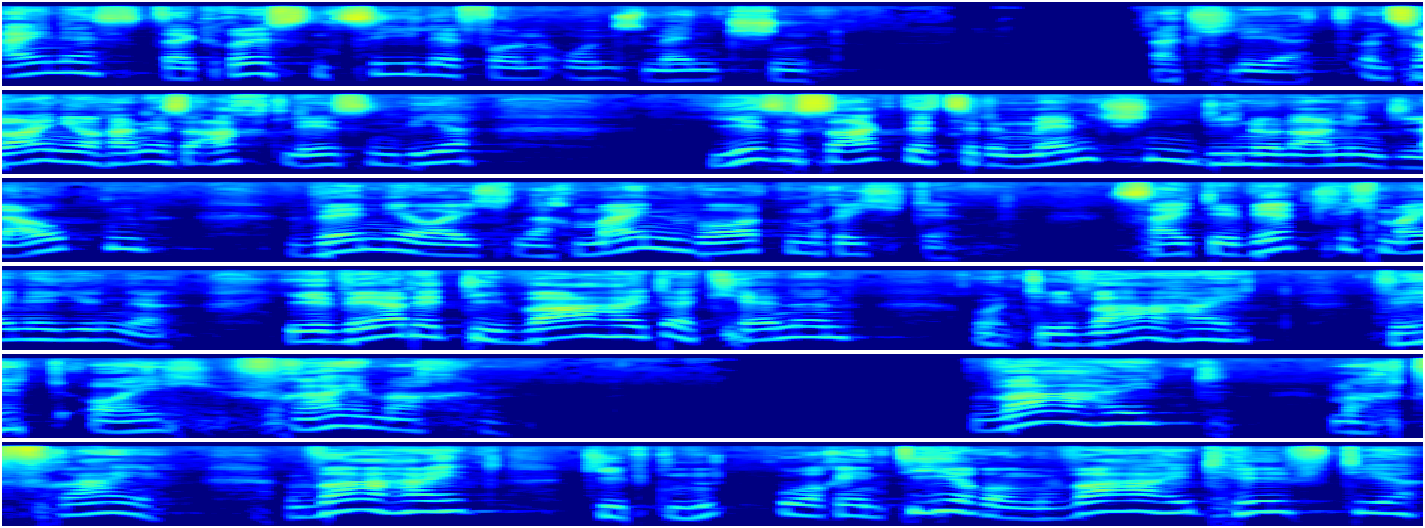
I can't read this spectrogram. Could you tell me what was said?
eines der größten Ziele von uns Menschen erklärt. Und zwar in Johannes 8 lesen wir, Jesus sagte zu den Menschen, die nun an ihn glaubten, wenn ihr euch nach meinen Worten richtet, seid ihr wirklich meine Jünger. Ihr werdet die Wahrheit erkennen und die Wahrheit wird euch frei machen. Wahrheit macht frei. Wahrheit gibt Orientierung. Wahrheit hilft dir,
